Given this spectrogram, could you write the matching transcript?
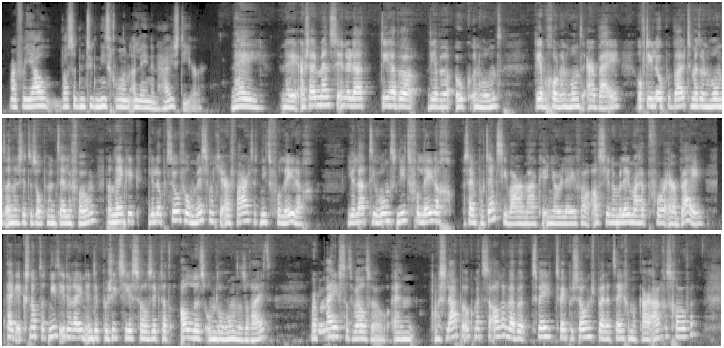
Maar voor jou was het natuurlijk niet gewoon alleen een huisdier. Nee, nee. Er zijn mensen inderdaad die hebben, die hebben ook een hond. Die hebben gewoon een hond erbij. Of die lopen buiten met een hond en dan zitten ze op hun telefoon. Dan denk ik, je loopt zoveel mis, want je ervaart het niet volledig. Je laat die hond niet volledig zijn potentie waarmaken in jouw leven als je hem alleen maar hebt voor erbij. Kijk, ik snap dat niet iedereen in de positie is zoals ik, dat alles om de honden draait. Maar bij mij is dat wel zo. En we slapen ook met z'n allen. We hebben twee, twee persoonsbedden tegen elkaar aangeschoven.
